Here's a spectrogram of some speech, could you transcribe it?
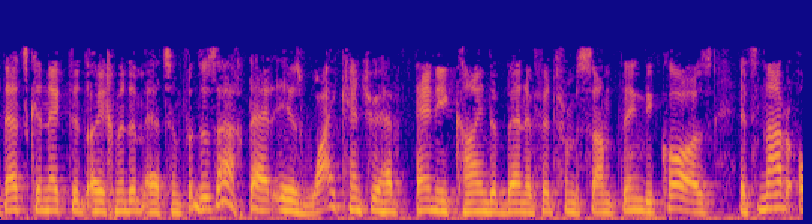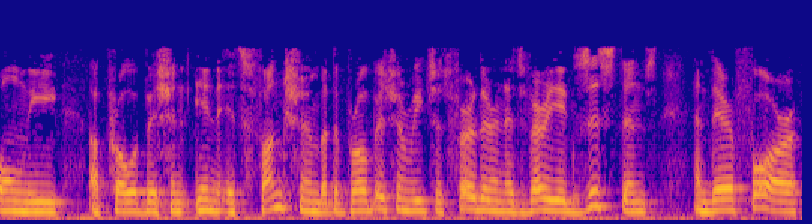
that's connected euch mit dem. That is, why can't you have any kind of benefit from something? Because it's not only a prohibition in its function, but the prohibition reaches further in its very existence, and therefore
